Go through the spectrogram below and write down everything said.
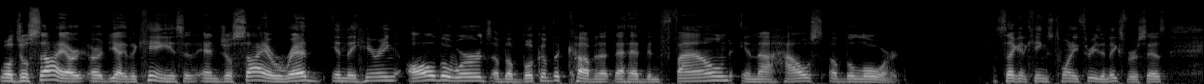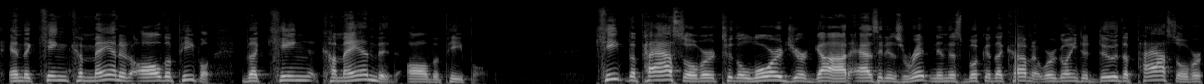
Well, Josiah, or, or, yeah, the king, he says, and Josiah read in the hearing all the words of the book of the covenant that had been found in the house of the Lord. 2 Kings 23, the next verse says, And the king commanded all the people. The king commanded all the people. Keep the Passover to the Lord your God as it is written in this book of the covenant. We're going to do the Passover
